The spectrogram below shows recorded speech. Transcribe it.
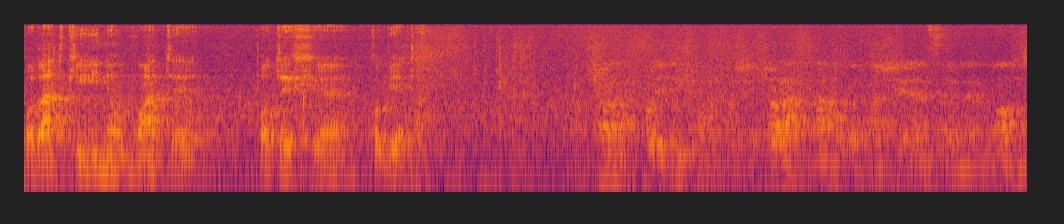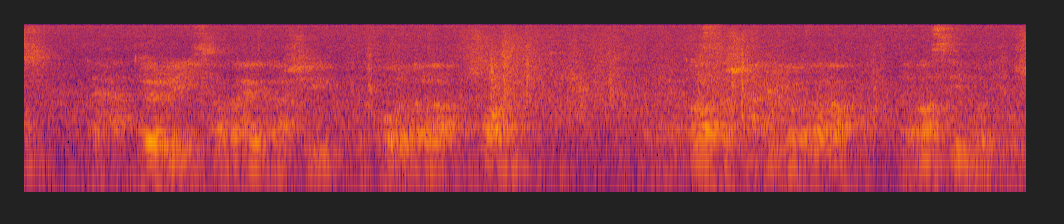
podatki i inne opłaty po tych kobietach. W gazdasági oldala, de van szimbolikus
